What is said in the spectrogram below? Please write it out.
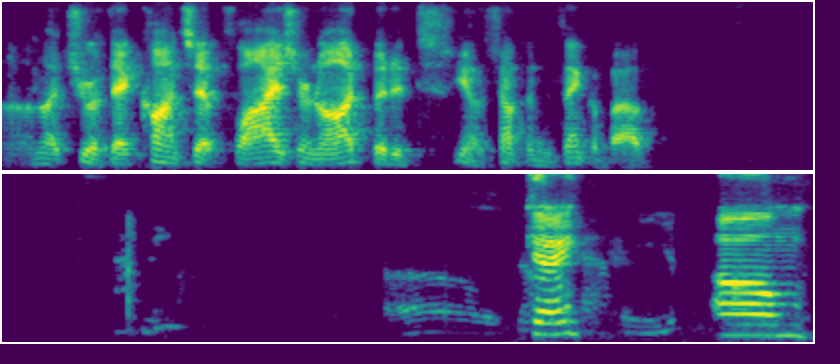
Uh, I'm not sure if that concept flies or not, but it's, you know, something to think about. Okay. Um,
